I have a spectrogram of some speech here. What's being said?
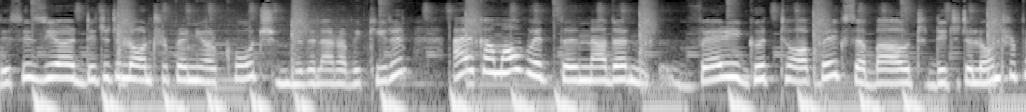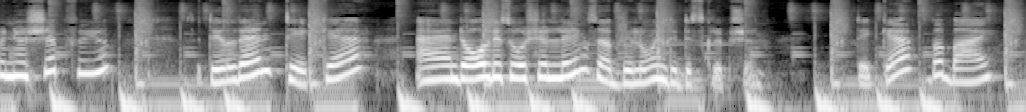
This is your digital entrepreneur coach, Mridula Ravikiran. I'll come up with another very good topics about digital entrepreneurship for you. So till then, take care, and all the social links are below in the description. Take care. Bye bye.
